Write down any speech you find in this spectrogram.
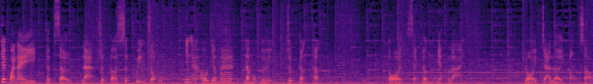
Kết quả này thực sự là rất có sức quyến rũ, nhưng Aoyama là một người rất cẩn thận. Tôi sẽ cân nhắc lại, rồi trả lời cậu sau.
